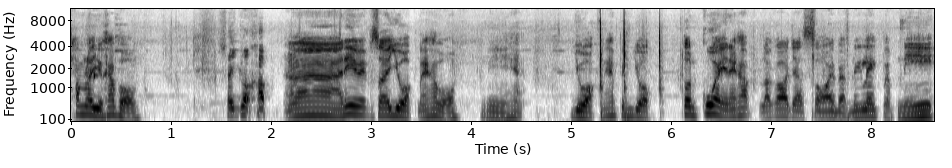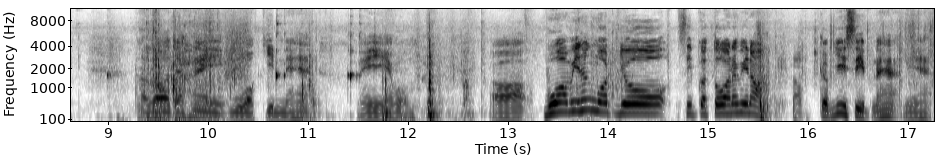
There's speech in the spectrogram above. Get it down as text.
ทำอะไรอยู่ครับผม ใส่หยวกครับ อ่า นี่ซอยหยวกนะครับผม นี่ฮะ หยวกนะเป็นหยวกต้นกล้วยนะครับ แล้วก็จะซอยแบบเล็กๆแบบนี้ แล้วก็จะให้วัวกินนะฮะ นี่ครับผมก็วัวมีทั้งหมดอยู่สิบกว่าตัวนะพี่เนาะเกือบยี่สิบ20 นะฮะ นี่ฮะ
